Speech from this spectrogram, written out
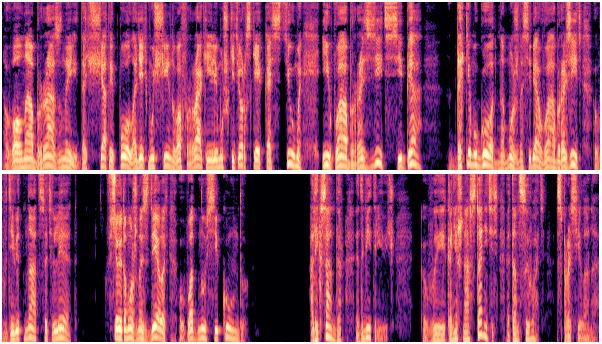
волнообразный дощатый пол, одеть мужчин во фраки или мушкетерские костюмы и вообразить себя, да кем угодно можно себя вообразить в девятнадцать лет. Все это можно сделать в одну секунду. Александр Дмитриевич, вы, конечно, останетесь танцевать? — спросила она.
